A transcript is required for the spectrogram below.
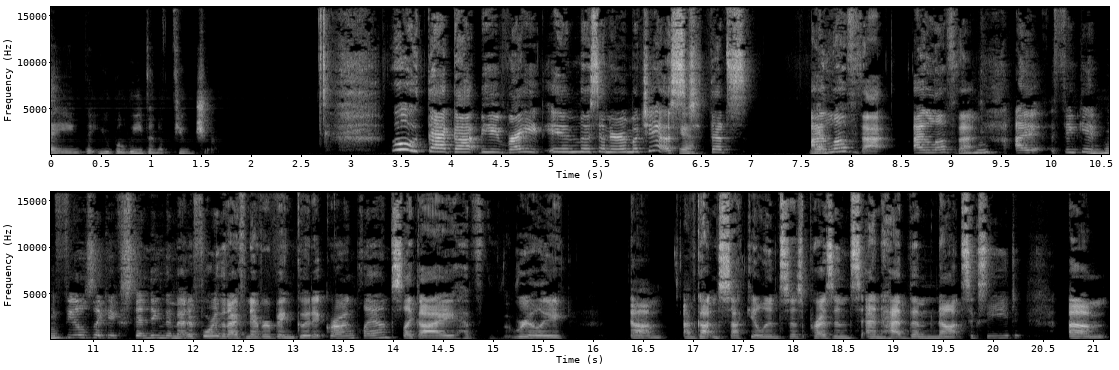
saying that you believe in a future. Ooh, that got me right in the center of my chest. Yeah. That's, I love that. I love that. Mhm. I think it Mhm. feels like extending the metaphor that I've never been good at growing plants. Like I have really, um, I've gotten succulents as presents and had them not succeed um,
